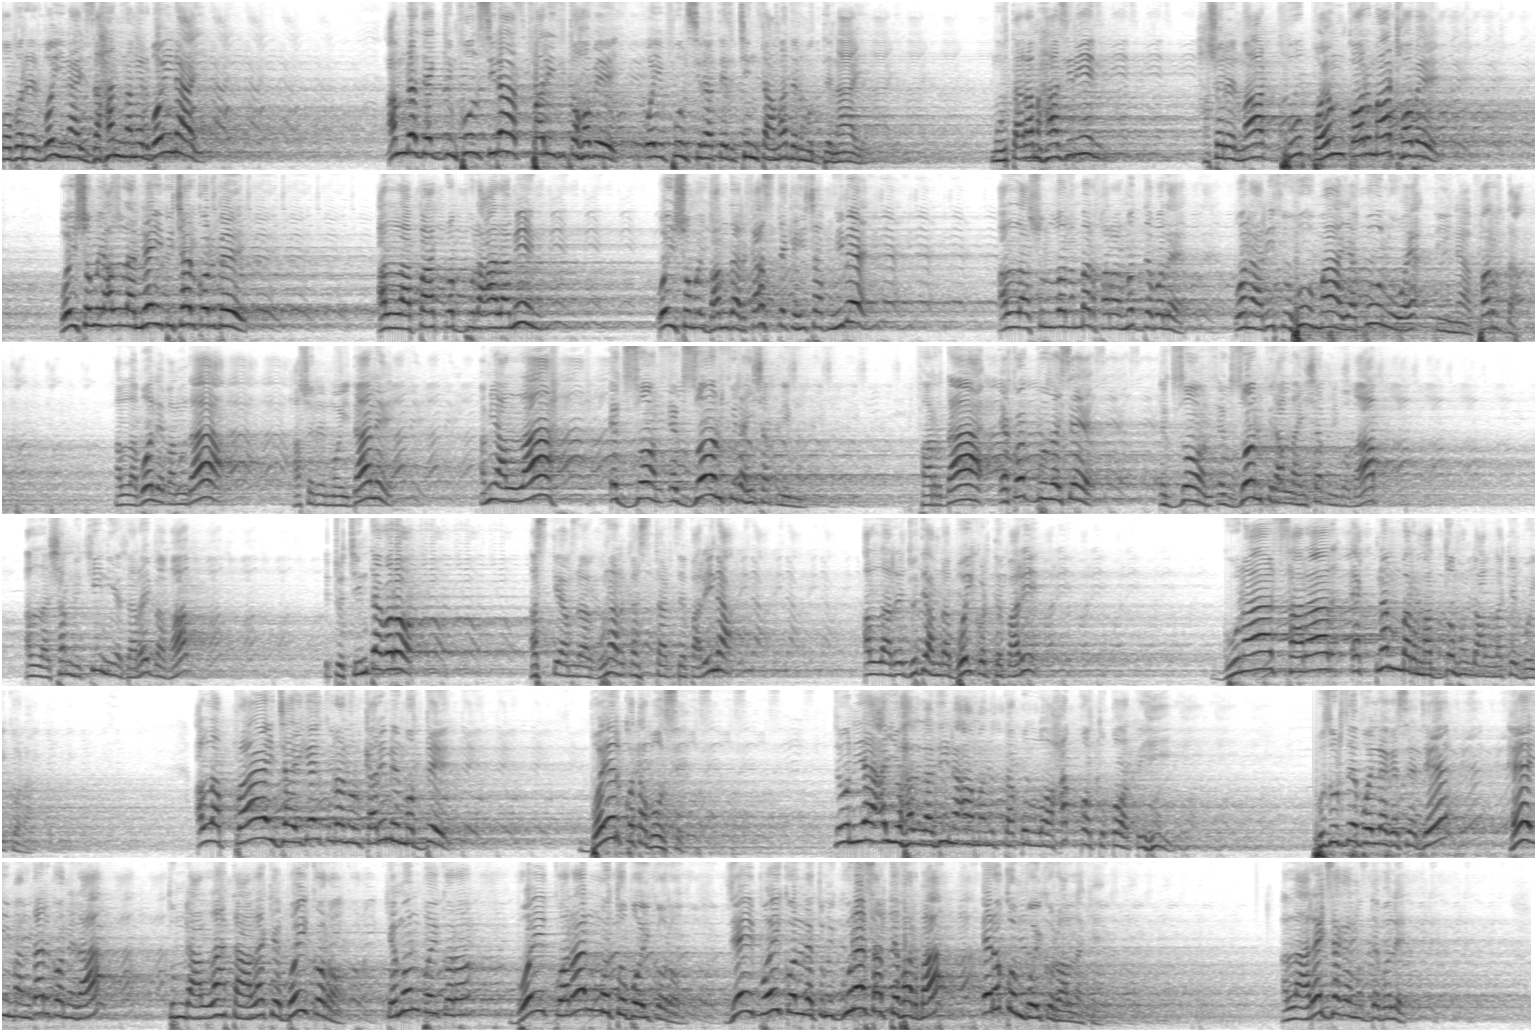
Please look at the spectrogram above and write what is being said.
কবরের বই নাই জাহান নামের বই নাই। আমরা যে একদিন ফুল সিরাত পারি দিতে হবে। ওই ফুল সিরাতের চিন্তা আমাদের মধ্যে নাই। মুহতারাম হাজিরিন হাসরের মাঠ খুব ভয়ঙ্কর মাঠ হবে। ওই সময় আল্লাহ নেই বিচার করবে। আল্লাহ পাক রব্বুল আলামিন ওই সময় বান্দার কাছ থেকে হিসাব নিবে। আল্লাহ ষোলো নম্বর ফারার মধ্যে বলে ওনা রিসুহু মা ফারদা। আল্লাহ বলে, বান্দা হাসরের ময়দানে আমি আল্লাহ একজন একজন কইরা হিসাব নিব ফারদা একক বুঝাইছে, একজন একজন করে আল্লাহ হিসাব নিব বাপ। আল্লাহর সামনে কি নিয়ে দাঁড়াইবা বাপ? একটু চিন্তা করো। আজকে আমরা গুনার কাজ ছাড়তে পারি না। আল্লাহরে যদি আমরা বই করতে পারি গুনার ছাড়ার এক নম্বর মাধ্যম হলো আল্লাহকে বই করা। আল্লাহ প্রায় জায়গায় কুরআনুল কারিমের মধ্যে বইয়ের কথা বলছে যেমন ইয়া আইয়ুহাল্লাযীনা আমানুত্তাকুল্লাহ হাক্কা তুকাতিহি হুজুর যে বইলা গেছে যে হে ইমানদারগণেরা তোমরা আল্লাহ তাআলাকে বই করো কেমন বই করো বই করার মতো বই করো যেই বই করলে তুমি গুণা ছাড়তে পারবা এরকম বই করো আল্লাহকে আল্লাহ আরেক জায়গার মধ্যে বলে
